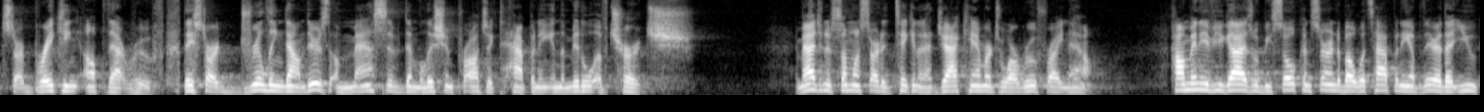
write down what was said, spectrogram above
start breaking up that roof. They start drilling down. There's a massive demolition project happening in the middle of church. Imagine if someone started taking a jackhammer to our roof right now. How many of you guys would be so concerned about what's happening up there that you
